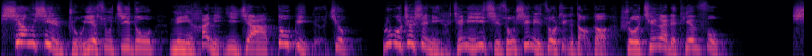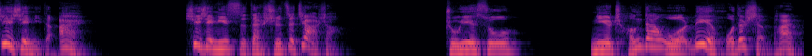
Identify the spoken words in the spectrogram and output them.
相信主耶稣基督，你和你一家都必得救。如果这是你，请你一起从心里做这个祷告，说：“亲爱的天父，谢谢你的爱。”谢谢你死在十字架上，主耶稣，你承担我烈火的审判，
